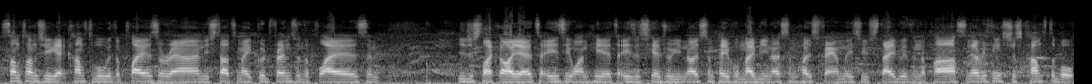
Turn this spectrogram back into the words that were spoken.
sometimes you get comfortable with the players around, you start to make good friends with the players, and you're just like, oh yeah, it's an easy one here, it's an easy schedule. You know some people, maybe you know some host families you've stayed with in the past, and everything's just comfortable.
